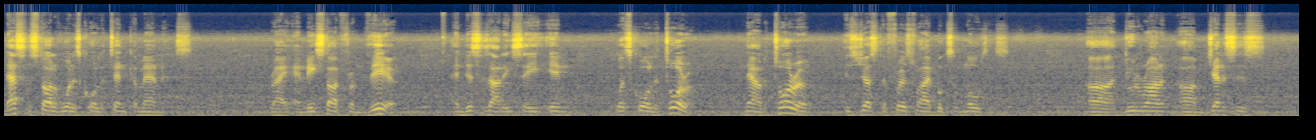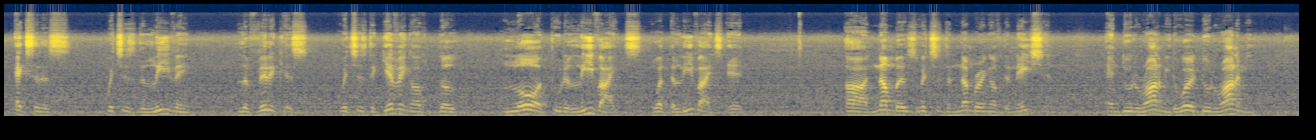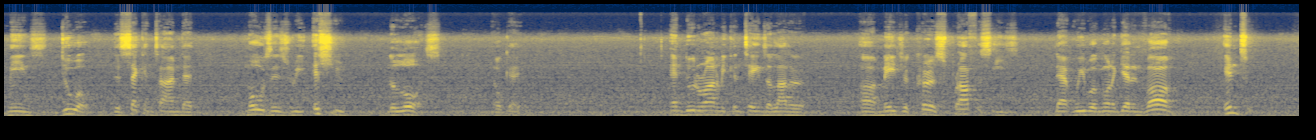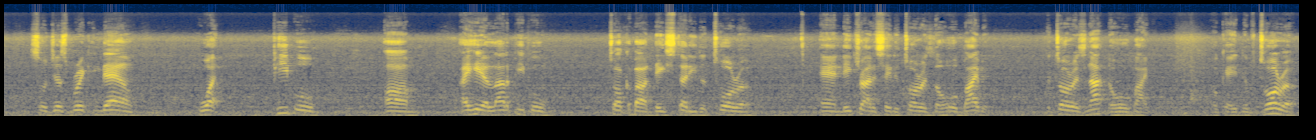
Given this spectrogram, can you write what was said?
that's the start of what is called the Ten Commandments, right? And they start from there and this is how they say in what's called the Torah. Now, the Torah is just the first five books of Moses. Uh, Deuteronomy, um, Genesis, Exodus, which is the leaving, Leviticus, which is the giving of the law through the Levites, what the Levites did. Uh, Numbers, which is the numbering of the nation, and Deuteronomy. The word Deuteronomy means duo, the second time that Moses reissued the laws. Okay? And Deuteronomy contains a lot of uh, major curse prophecies that we were going to get involved into. So just breaking down what people, um, I hear a lot of people talk about they study the Torah and they try to say the Torah is the whole Bible. The Torah is not the whole Bible. Okay, the Torah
